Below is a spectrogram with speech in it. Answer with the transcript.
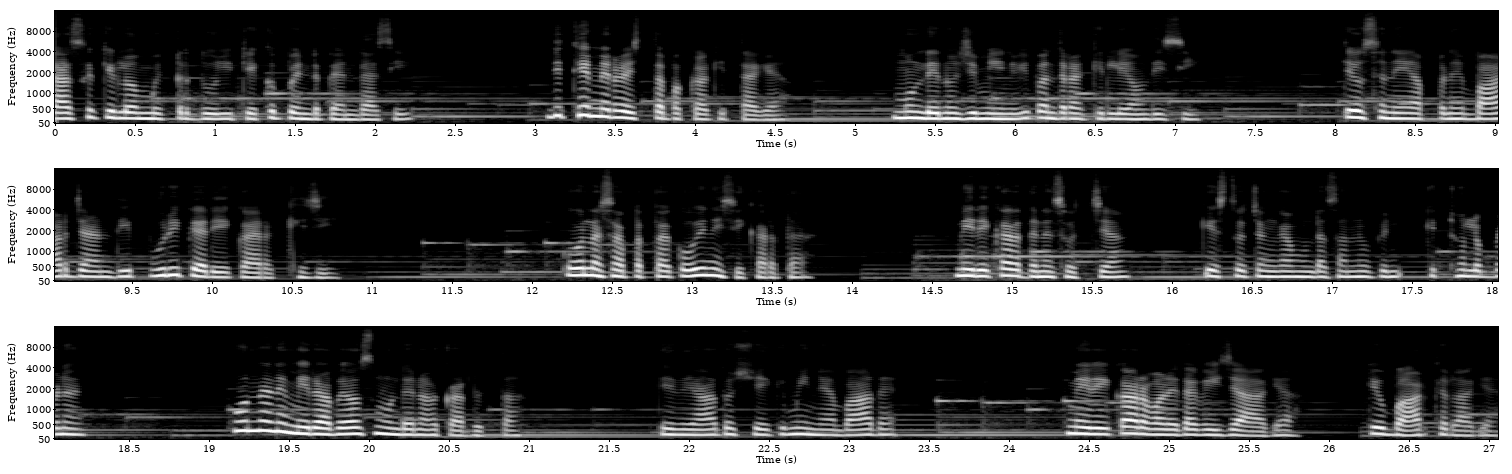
10 ਕਿਲੋਮੀਟਰ ਦੂਰੀ ਤੇ ਇੱਕ ਪਿੰਡ ਪੈਂਦਾ ਸੀ, ਜਿੱਥੇ ਮੇਰਾ ਰਿਸ਼ਤਾ ਪੱਕਾ ਕੀਤਾ ਗਿਆ। ਮੁੰਡੇ ਨੂੰ ਜ਼ਮੀਨ ਵੀ 15 ਕਿੱਲੇ ਆਉਂਦੀ ਸੀ। ਤੇ ਉਸਨੇ ਆਪਣੇ ਬਾਹਰ ਜਾਣ ਦੀ ਪੂਰੀ ਕਰੀ ਕਰ ਰੱਖੀ ਜੀ। ਕੋਈ ਨਸ਼ਾ ਪੱਤਾ ਕੋਈ ਨਹੀਂ ਸੀ ਕਰਦਾ। ਮੇਰੇ ਘਰਦਿਆਂ ਨੇ ਸੋਚਿਆ ਕਿ ਇਸ ਤੋਂ ਚੰਗਾ ਮੁੰਡਾ ਸਾਨੂੰ ਪਿੰ- ਕਿੱਥੋਂ ਲੱਭਣਾ ਹੈ। ਉਹਨਾਂ ਨੇ ਮੇਰਾ ਵਿਆਹ ਉਸ ਮੁੰਡੇ ਨਾਲ ਕਰ ਦਿੱਤਾ ਤੇ ਵਿਆਹ ਤੋਂ 6 ਮਹੀਨਿਆਂ ਬਾਅਦ ਹੈ, ਮੇਰੇ ਘਰ ਵਾਲੇ ਦਾ ਵੀਜ਼ਾ ਆ ਗਿਆ ਤੇ ਉਹ ਬਾਹਰ ਚਲਾ ਗਿਆ।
